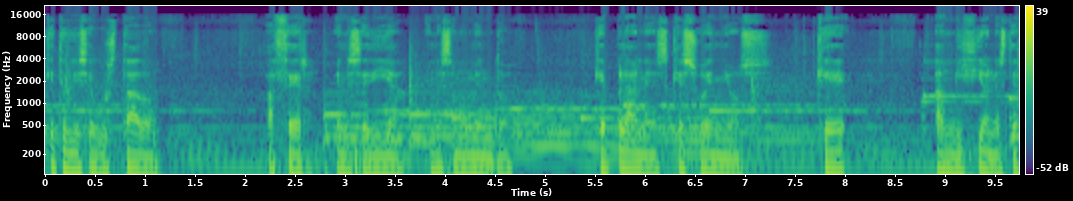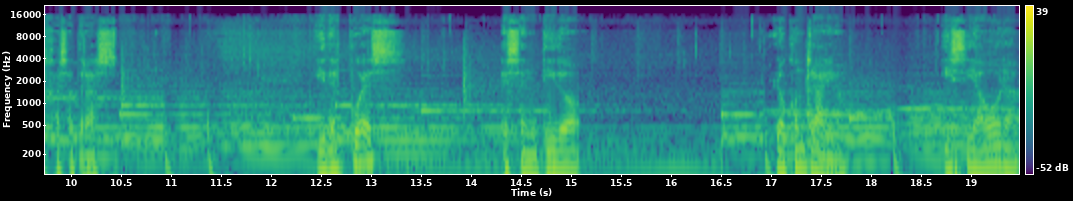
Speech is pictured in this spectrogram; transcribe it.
qué te hubiese gustado hacer en ese día, en ese momento, qué planes, qué sueños, qué ambiciones dejas atrás. Y después he sentido lo contrario. ¿Y si ahora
